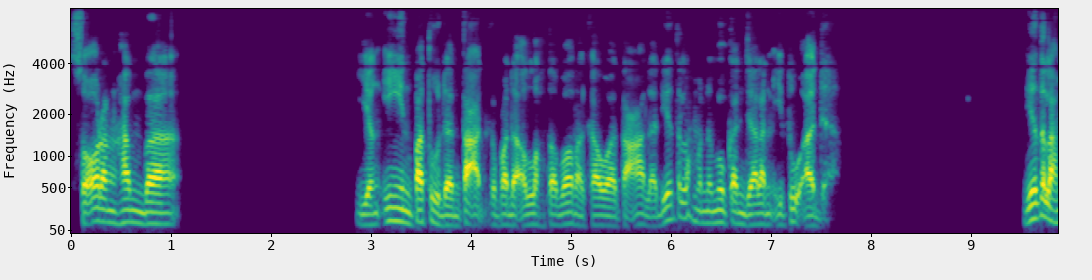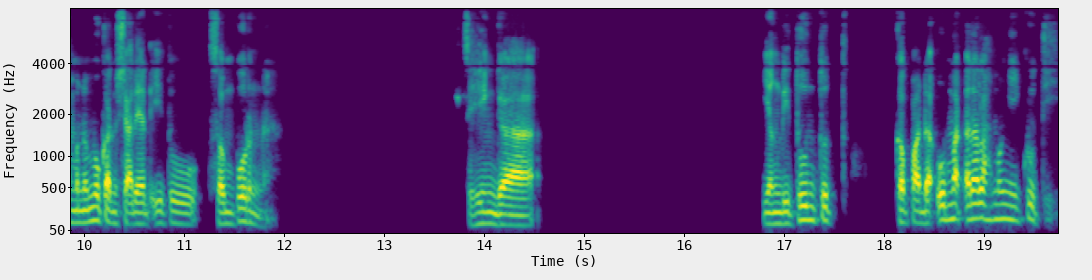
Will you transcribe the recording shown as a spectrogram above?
seorang hamba yang ingin patuh dan taat kepada Allah Tabaraka wa Ta'ala, dia telah menemukan jalan itu ada. Dia telah menemukan syariat itu sempurna. Sehingga yang dituntut kepada umat adalah mengikuti.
